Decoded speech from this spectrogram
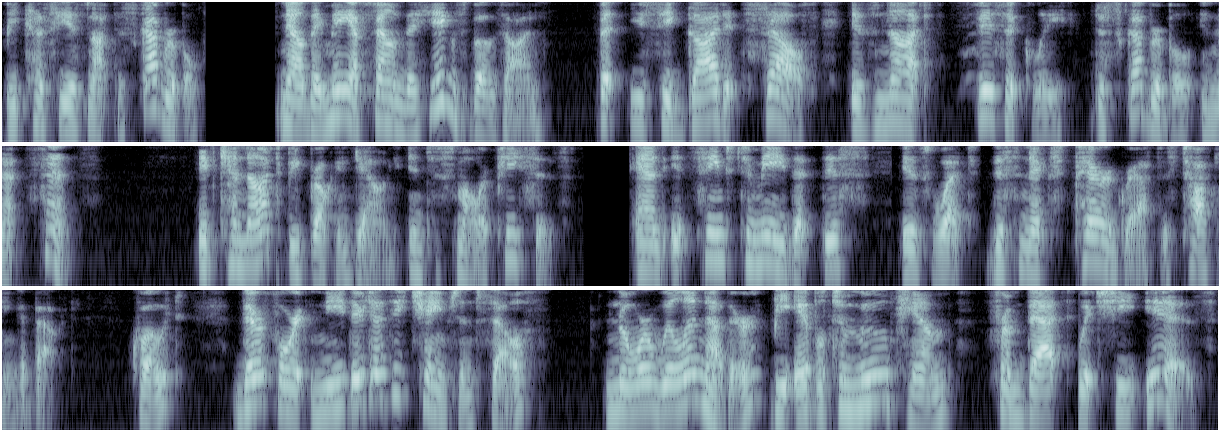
because he is not discoverable. Now they may have found the Higgs boson, but you see, God itself is not physically discoverable in that sense. It cannot be broken down into smaller pieces. And it seems to me that this is what this next paragraph is talking about. Quote, Therefore, neither does he change himself, nor will another be able to move him from that which he is,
